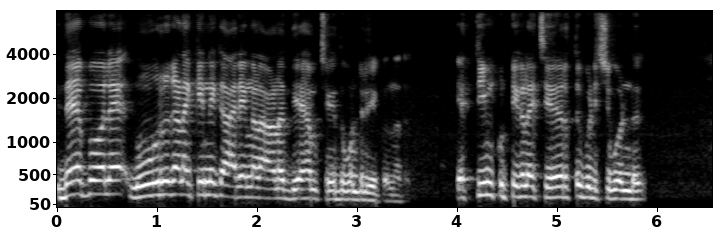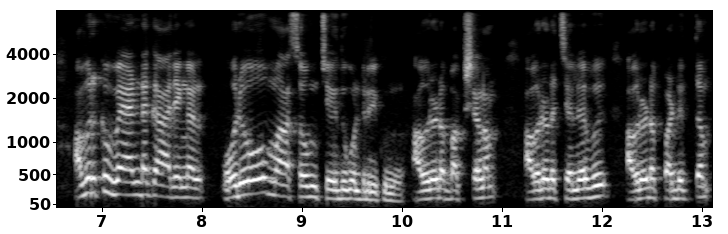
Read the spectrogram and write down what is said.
ഇതേപോലെ നൂറുകണക്കിന് കാര്യങ്ങളാണ് ഇദ്ദേഹം ചെയ്തുകൊണ്ടിരിക്കുന്നത്. എത്തിയും കുട്ടികളെ ചേർത്ത് പിടിച്ചുകൊണ്ട് അവർക്ക് വേണ്ട കാര്യങ്ങൾ ഓരോ മാസവും ചെയ്തുകൊണ്ടിരിക്കുന്നു. അവരുടെ ഭക്ഷണം അവരുടെ ചെലവ് അവരുടെ പഠിത്തം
